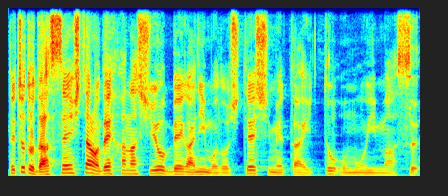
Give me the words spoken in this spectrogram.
で、ちょっと脱線したので話をベガに戻して締めたいと思います。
